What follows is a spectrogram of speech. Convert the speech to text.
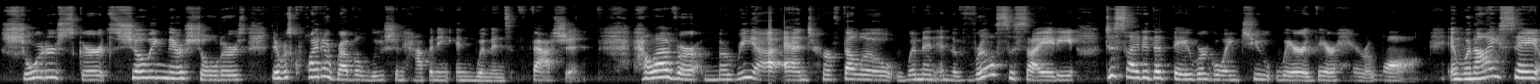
shorter skirts, showing their shoulders. There was quite a revolution happening in women's fashion. However, Maria and her fellow women in the Vril Society decided that they were going to wear their hair long. And when I say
